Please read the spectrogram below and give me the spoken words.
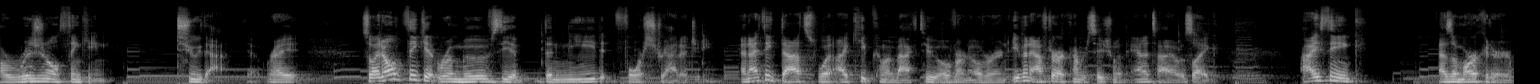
original thinking to that, right? So I don't think it removes the the need for strategy. And I think that's what I keep coming back to over and over. And even after our conversation with Anati, I was like, I think as a marketer,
